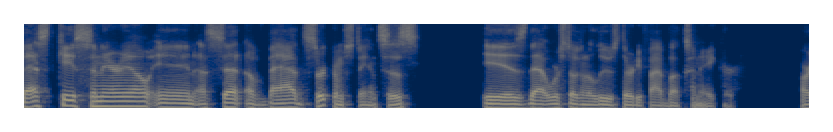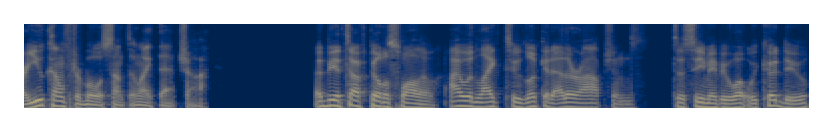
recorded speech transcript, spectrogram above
best case scenario in a set of bad circumstances is that we're still going to lose 35 bucks an acre. Are you comfortable with something like that, Chalk? That'd be a tough pill to swallow. I would like to look at other options to see maybe what we could do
